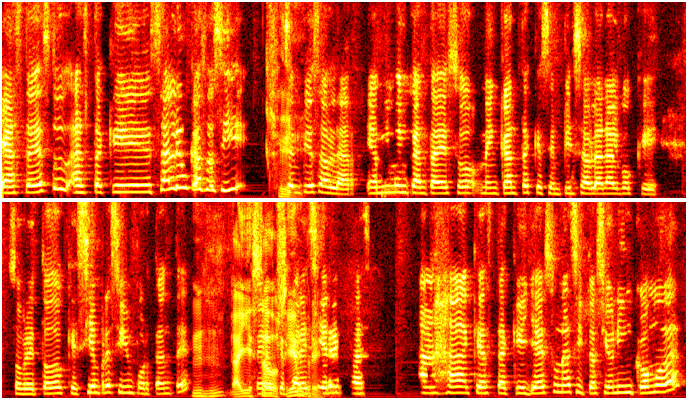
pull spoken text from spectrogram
hasta esto, hasta que sale un caso así, se empieza a hablar. Y a mí me encanta eso, me encanta que se empiece a hablar algo que sobre todo, que siempre ha sido importante. Ahí estado pero que pareciera que, ajá, que hasta que ya es una situación incómoda,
